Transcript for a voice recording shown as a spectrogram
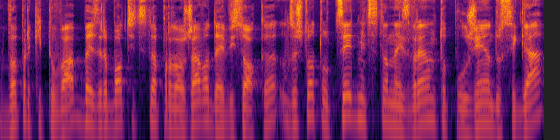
Въпреки това, безработицата продължава да е висока, защото от седмицата на извредното положение до сега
